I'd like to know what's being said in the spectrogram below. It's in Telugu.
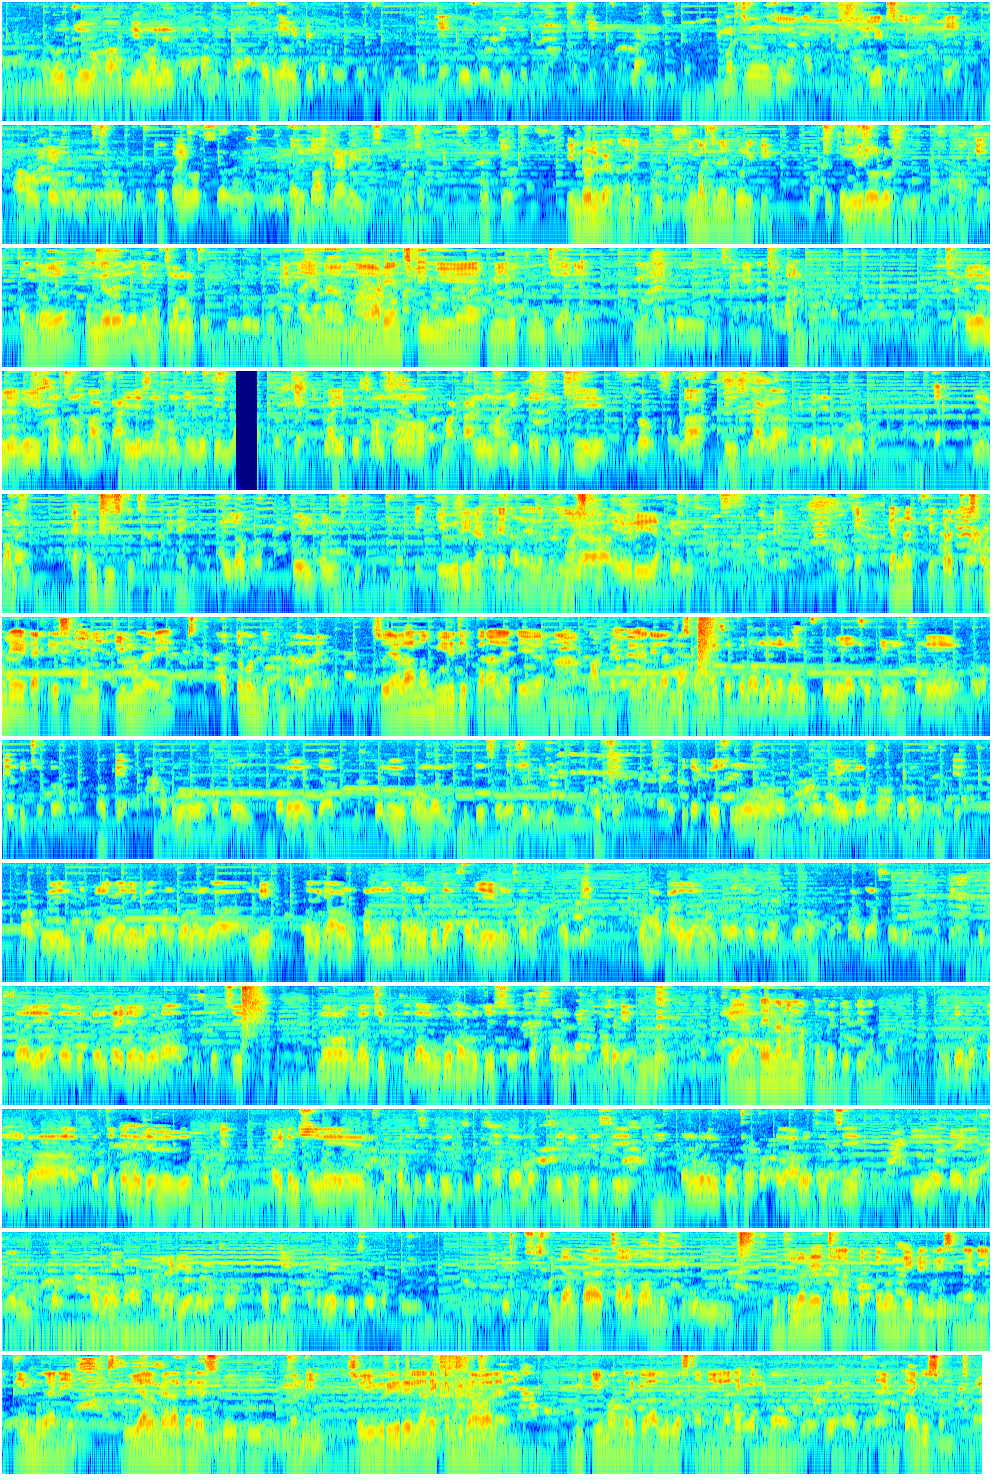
రోజు ఒక గేమ్ అనేది పెడతాం ఇక్కడ. ఓకే. పిల్లలకి పెద్దలకి. ఓకే. రోజు ఒక గేమ్ చెప్తాం ఓకే అట్లా ప్లాన్ చేసాం నిమజ్జనం రోజు ఎలా అన్న హైలైట్స్ కానీ ఉంటాయా ఉంటాయి నిమజ్జనం. ఫైర్ వర్క్స్ బాగా గ్రాండ్గా చేస్తాం ఓకే ఓకే. ఎన్ని రోజులు పెడుతున్నారు ఇప్పుడు? నిమజ్జనం ఎన్ని రోజులకి? మొత్తం తొమ్మిది రోజులు అవుతుంది. ఓకే. తొమ్మిది రోజులు తొమ్మిది రోజు నిమజ్జనం నిమజ్జనం ఓకేనా? ఏమన్నా మా ఆడియన్స్కి మీ మీ యూత్ నుంచి కానీ మీ వినాయకుడి గురించి కానీ ఏమన్నా చెప్పాలనుకుంటున్నారా? చెప్పేదేం లేదు. ఈ సంవత్సరం బాగా ప్లాన్ చేసాము జంగల్ థీమ్ ఇట్లాగే ప్రతి సంవత్సరం మా కాలనీ మా యూత్ తరఫు నుంచి ఇంకో కొత్త థీమ్స్ లాగా ప్రిపేర్ చేద్దాం ప్లాన్. ఎక్కడి నుంచి తీసుకొచ్చారన్న వినాయకుడు హైదరాబాద్ బోయినపల్లి నుంచి తీసుకొచ్చాం. ఓకే. ఎవరి అక్కడేనా లేదంటే ఎవ్రీ అక్కడే తీసుకొస్తాం. అక్కడే. ఓకేనా ఓకేనా? ఇక్కడ చూసుకుంటే డెకరేషన్ కానీ థీమ్ కానీ కొత్తగా ఉంది గుంటూరులోనే. సో ఎలా అన్న మీరు చెప్పారా? లేకపోతే ఎవరైనా కాంట్రాక్ట్లు కానీ ఇలా మా తీసుకు కమిటీ సభ్యులు అందరూ నిర్ణయించుకొని అశోక్ ఈవెంట్స్ అని ఒక చెప్పాము ఓకే. అతను మొత్తం తనే జాబ్ తీసుకొని తను అన్నట్టు చేశాడు అశోక్ ఈవెంట్స్ ఓకే. ప్రతి డెకరేషన్ తను ఇట్లాగే చేస్తూ ఉంటాడు. ఓకే. మాకు ఏది చెప్పినా కానీ మాకు అనుకూలంగా అన్ని ఏది కావాలంటే తనని పని అనుకుని చేస్తాడు ఏ ఈవెంట్స్ అయినా. ఓకే. ఇట్లా మా కాలనీలో ఉంటాడు అశోక్ ఈవెంట్స్ ఓకే. బాగా చేస్తాడు. ఓకే. ప్రతిసారి అతను డిఫరెంట్ ఐడియాలు కూడా తీసుకొచ్చి మేము ఒకటి చెప్తే దానికి ఇంకో డబుల్ చేసి చేస్తాడు ఓకే. ఓకే ఎంత అయిందన్న మొత్తం బడ్జెట్ ఇదంతా అంటే మొత్తం ఇంకా బడ్జెట్ అనేది ఏం లేదు. ఓకే. ఐటమ్స్ అన్ని మా కమిటీ సభ్యులు తీసుకొస్తే అతనే మొత్తం నీట్గా చేసి ఉమ్. తను కూడా ఇంకొంచెం కొత్తగా ఆలోచించి ఈ టైగర్స్ కానీ మొత్తం తను ఒక తన ఐడియానే మొత్తం ఓకే. అతనే చేశాడు మొత్తం. ఓకే చూసుకుంటే అంతా చాలా బాగుంది గురు. గుంటూరులోనే చాలా కొత్తగా ఉంది డెకరేషన్ కానీ థీమ్ కానీ ఉయ్యాల మీద గణేశుడు ఇవన్నీ. సో ఎవరి ఇయర్ ఇలానే కంటిన్యూ అవ్వాలని. మీ టీం అందరికీ ఆల్ ది బెస్ట్ అండి. ఇలానే కంటిన్యూ అవ్వండి. Thank you thank you so much.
